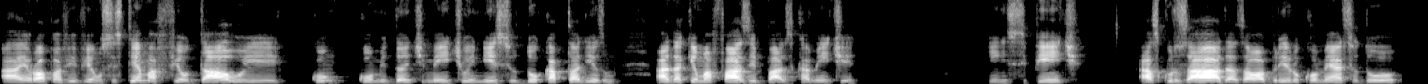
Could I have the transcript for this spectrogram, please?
a Europa viveu um sistema feudal e concomitantemente o início do capitalismo, ainda que uma fase basicamente incipiente. As cruzadas, ao abrir o comércio do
